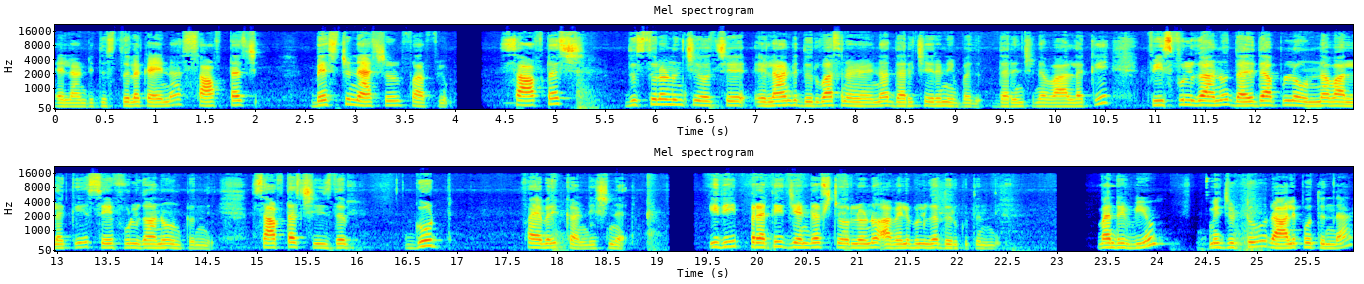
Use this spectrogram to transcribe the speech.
ఎలాంటి దుస్తులకైనా soft touch best natural perfume. Soft touch దుస్తుల నుంచి వచ్చే ఎలాంటి దుర్వాసనైనా దరిచేరనివ్వదు. ధరించిన వాళ్ళకి పీస్ఫుల్గాను దరిదాపుల్లో ఉన్న వాళ్ళకి సేఫ్ఫుల్గాను ఉంటుంది. Soft touch is the good fabric conditioner. ఇది ప్రతి జనరల్ స్టోర్లోనూ అవైలబుల్గా దొరుకుతుంది. వన్ రివ్యూ. మీ జుట్టు రాలిపోతుందా?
